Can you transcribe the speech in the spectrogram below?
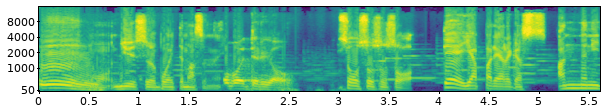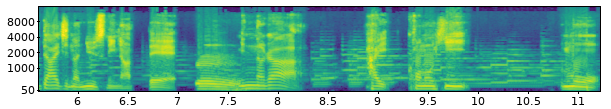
うん。のニュース覚えてますね？覚えてるよ。そうそうそうそう。で、やっぱりあれがあんなに大事なニュースになって、うんみ。んなが、はい、この日、もう、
